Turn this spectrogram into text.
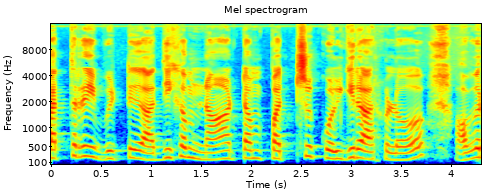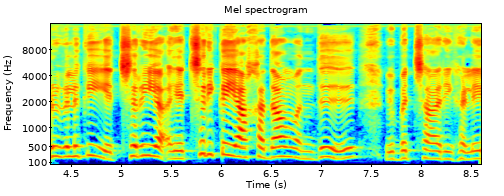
கத்தரை விட்டு அதிகம் நாட்டம் பற்று கொள்கிறார்களோ அவர்களுக்கு எச்சரியா எச்சரிக்கையாக தான் வந்து விபச்சாரிகளே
